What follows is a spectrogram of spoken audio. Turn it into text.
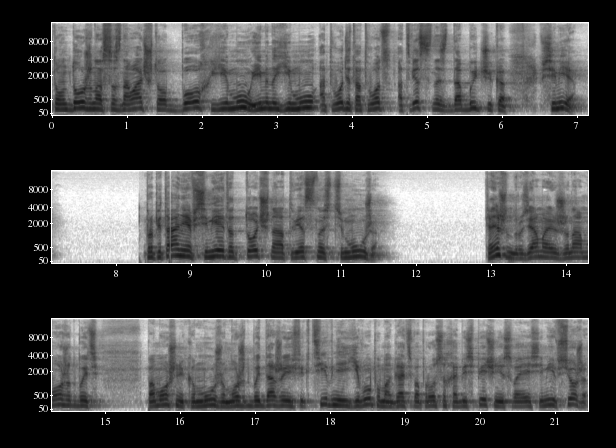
то он должен осознавать, что Бог ему, именно ему отводит ответственность добытчика в семье. Пропитание в семье – это точно ответственность мужа. Конечно, друзья мои, жена может быть помощником мужа, может быть даже эффективнее его помогать в вопросах обеспечения своей семьи. Все же,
